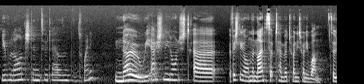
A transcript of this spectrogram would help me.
You've launched in 2020? No, we actually launched uh, officially on the 9th of September 2021. So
